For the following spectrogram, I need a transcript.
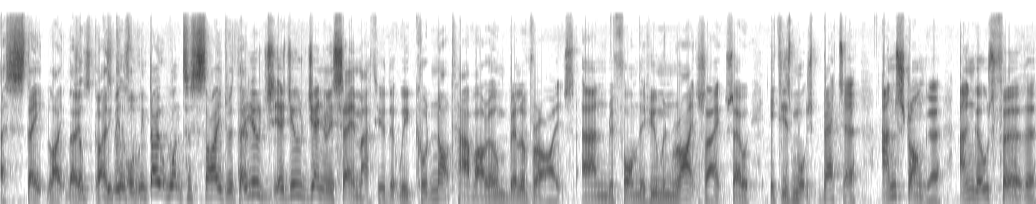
a state like those guys. We, or we don't want to side with Are them. you, are you genuinely saying, Matthew, that we could not have our own Bill of Rights and reform the Human Rights Act so it is much better and stronger and goes further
